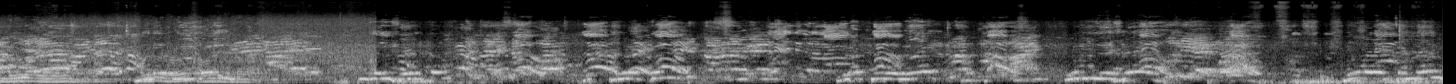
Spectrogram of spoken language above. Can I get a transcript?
நிர்வாகிகளும் தொண்டர்களும் கலந்து கொண்டனர் சென்னன்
